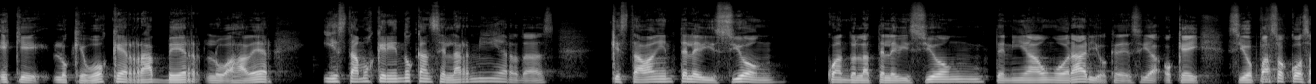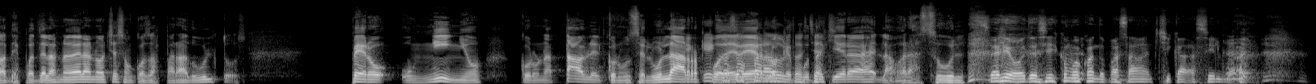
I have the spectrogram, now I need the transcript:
Es que lo que vos querrás ver, lo vas a ver. Y estamos queriendo cancelar mierdas que estaban en televisión cuando la televisión tenía un horario que decía, ok, si yo paso cosas después de las 9 de la noche son cosas para adultos. Pero un niño con una tablet, con un celular, ¿Qué- qué puede ver lo que puta quiera, la hora azul. En serio, vos decís como cuando pasaban Chica da Silva.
